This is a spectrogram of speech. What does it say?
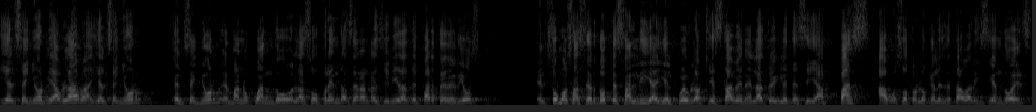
y el Señor le hablaba y el Señor, el Señor, hermano, cuando las ofrendas eran recibidas de parte de Dios, el sumo sacerdote salía y el pueblo aquí estaba en el atrio y les decía, paz a vosotros. Lo que les estaba diciendo es,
